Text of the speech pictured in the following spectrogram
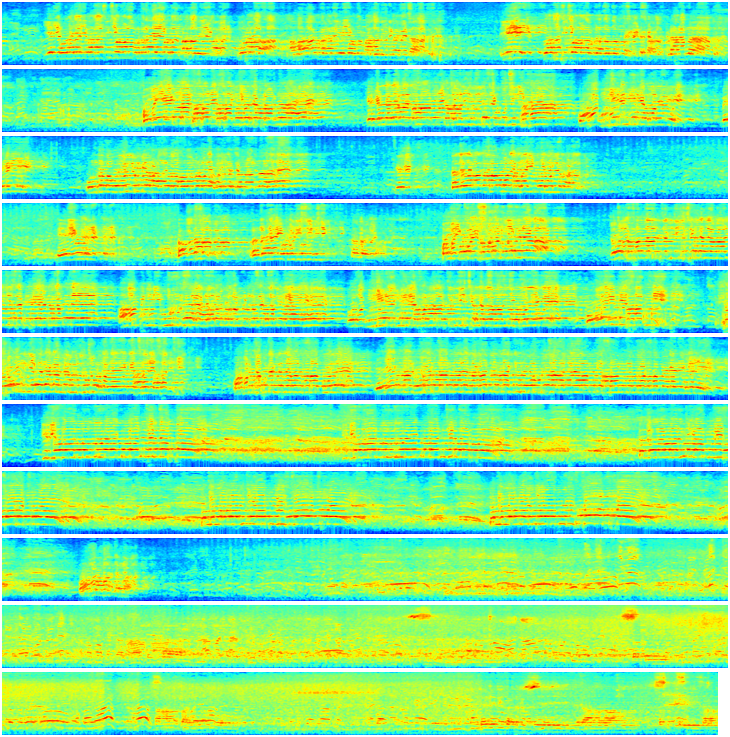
ये थोड़ा ये प्लास्टिक वाला पड़ एक बार खा दो एक बार। थोड़ा सा हवा करेंगे एक बार खा दो रिक्वेस्ट है ये प्लास्टिक वाला पड़ दो साइड से प्रार्थना भाई, एक बार सारे साथियों से प्रार्थना है कि गल्लेवाल साहब ने चालीस दिन से कुछ नहीं खाया, बहुत धीरे धीरे बोलेंगे। मेरी उनको वॉल्यूम भी बढ़ा दो साहब ने भाइयों से प्रार्थना है कि गल्लेवाल साहब ने माइक की दो एक मिनट। डॉक्टर साहब रजाई थोड़ी सी ठीक कर लो। भाई कोई शोर नहीं करेगा। जो सरदार जगदीश सिंह गल्लेवाल जी से प्रेम करते हैं। आप इतनी दूर से हज़ारों किलोमीटर से चल के आए हैं। तो धीरे धीरे सरदार जगदीश सिंह गल्लेवाल जी बोलेंगे। कोई भी साथी शोर नहीं करेगा मैं चुप हो जाएँगे सारे साथी। और जब तक गल्लेवाल साहब बोले एक बार जोरदार नारे लगा दो ताकि उनको ऊर्जा आ जाए आपके सामने दो शब्द कहने के लिए। किसान मजदूर एक बार जिंदाबाद किसान मजदूर एक बार जिंदाबाद गल्लेवाल जी आपकी सोच में गल्लेवाल जी आपकी सोच में गल्लेवाल जी आपकी सोच में बहुत बहुत धन्यवाद मेरे घर से राम राम सत श्री राम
